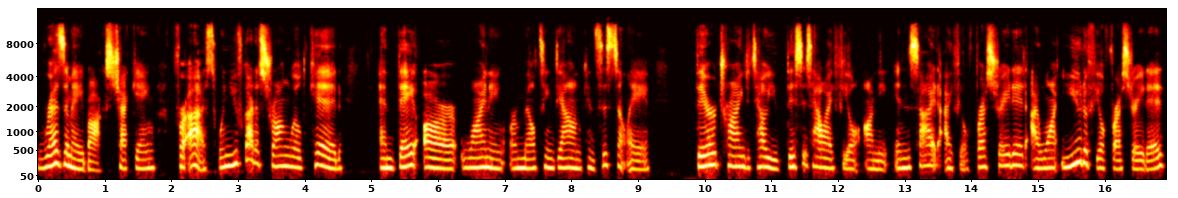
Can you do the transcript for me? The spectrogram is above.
resume box checking for us. When you've got a strong willed kid and they are whining or melting down consistently, they're trying to tell you this is how I feel on the inside. I feel frustrated. I want you to feel frustrated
